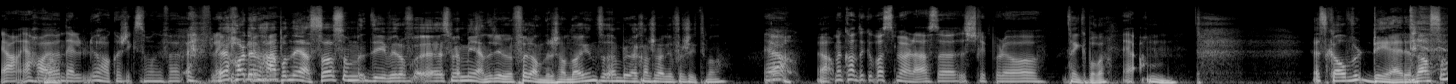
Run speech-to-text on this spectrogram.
ja. Jeg har jo en del Du har kanskje ikke så mange føflekker? Jeg har den her på nesa som, driver eh, som jeg mener driver forandrer seg om dagen, så den burde jeg kanskje være litt forsiktig med. Da. Ja. Ja. Men kan du ikke bare smøre deg, så slipper du å Tenke på det. Ja. Jeg skal vurdere det, altså.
